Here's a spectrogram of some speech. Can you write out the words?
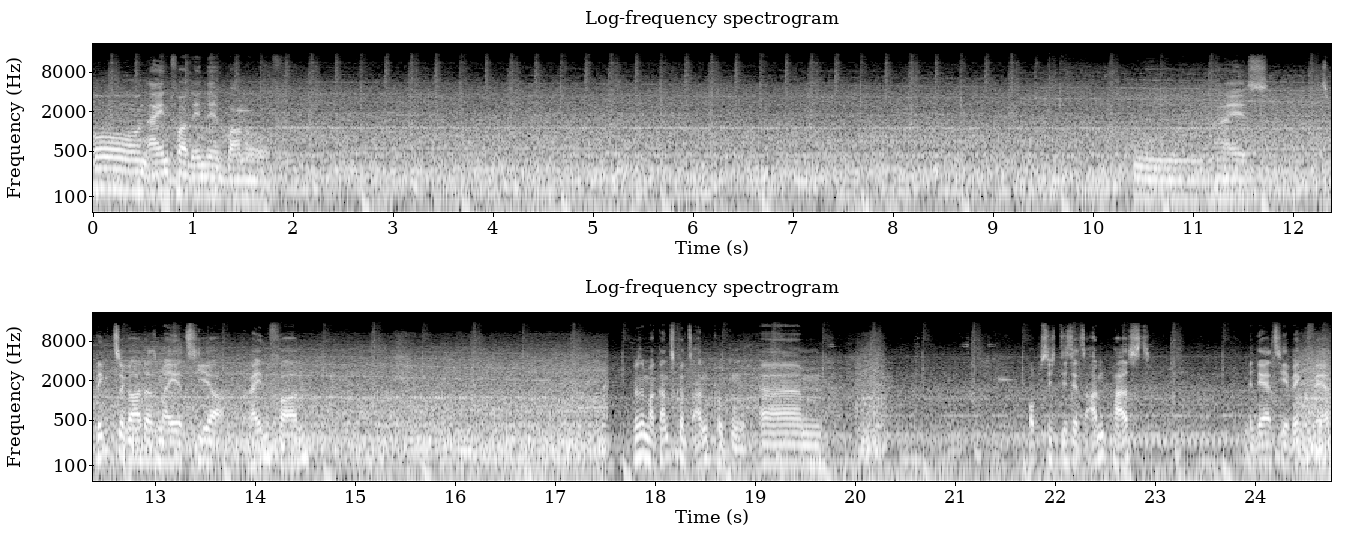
Und Einfahrt in den Bahnhof. Blinkt sogar, dass wir jetzt hier reinfahren. Müssen wir mal ganz kurz angucken, ähm, ob sich das jetzt anpasst, wenn der jetzt hier wegfährt.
